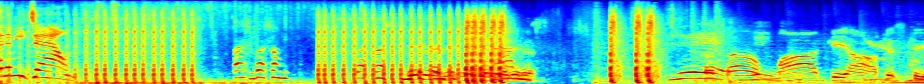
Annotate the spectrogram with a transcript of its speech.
Enemy down! बस बस हम बस बस एक मिनट एक आराम मिनट से। ये कसम माँ की आँख इसकी।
